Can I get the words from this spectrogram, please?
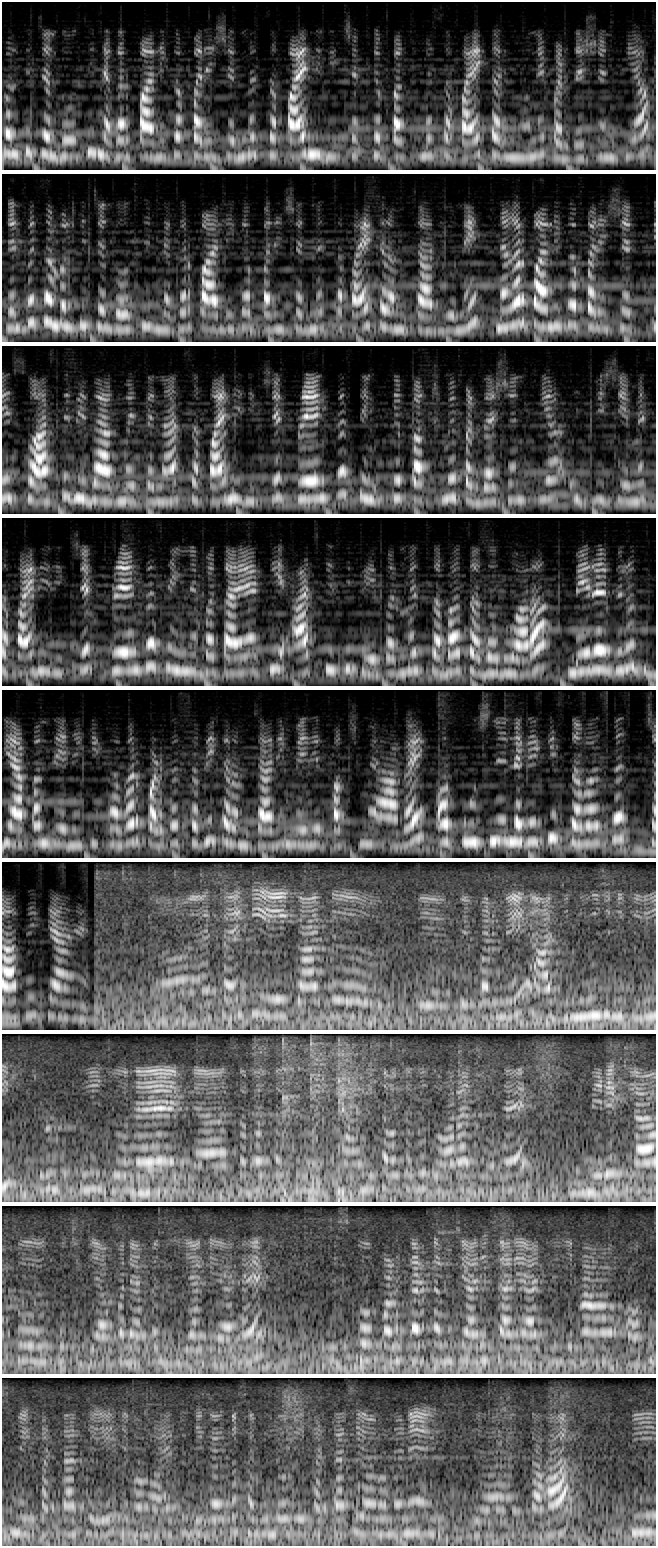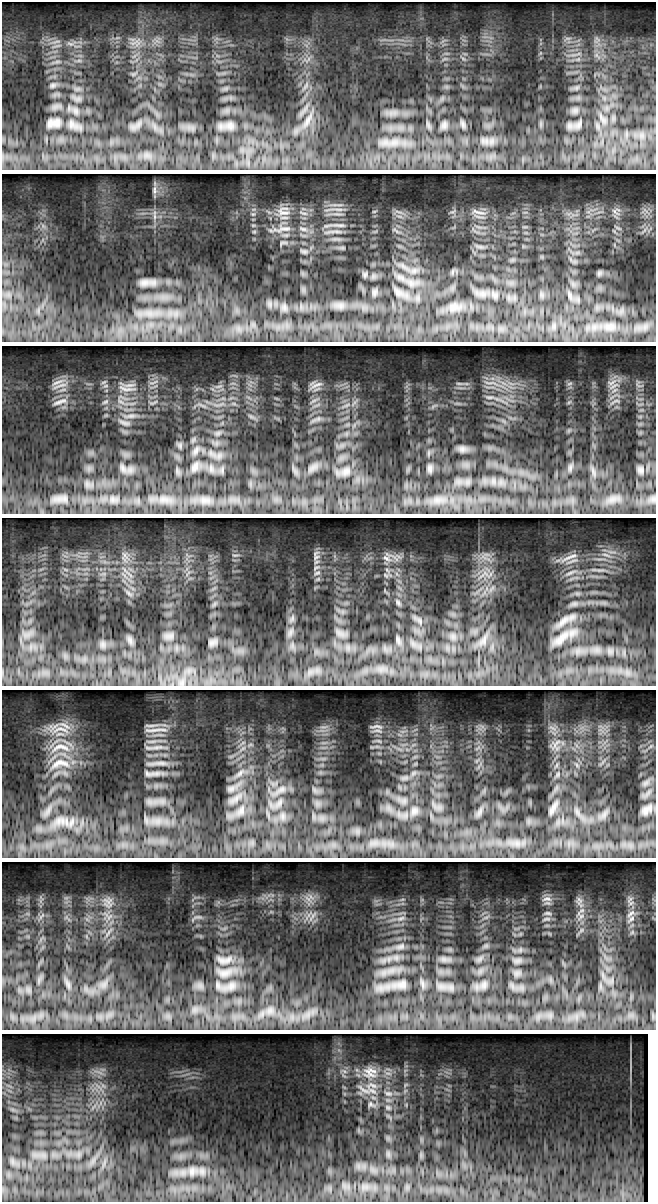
की चंदोसी नगर पालिका परिषद में सफ़ाई निरीक्षक के पक्ष में सफ़ाई कर्मियों ने प्रदर्शन किया। जनपद संबल की चंदोसी नगर पालिका परिषद में सफ़ाई कर्मचारियों ने नगर पालिका परिषद के स्वास्थ्य विभाग में तैनात सफ़ाई निरीक्षक प्रियंका सिंह के पक्ष में प्रदर्शन किया। इस विषय में सफ़ाई निरीक्षक प्रियंका सिंह ने बताया कि आज किसी पेपर में सभा सदों द्वारा मेरे विरुद्ध ज्ञापन देने की खबर पढ़कर सभी कर्मचारी मेरे पक्ष में आ गए और पूछने लगे कि सभासद चाहते क्या है। ऐसा है कि एक आध पेपर में आज न्यूज़ निकली कि जो है सभासद माननीय सभासदों द्वारा जो है, मेरे खिलाफ कुछ ज्ञापन व्यापन दिया गया है। जिसको पढ़कर कर्मचारी सारे आज यहाँ ऑफ़िस में इकट्ठा थे। जब हम आए तो देखा तो सभी लोग इकट्ठा थे और उन्होंने कहा कि क्या बात हो गई मैम, ऐसा क्या वो हो गया? जो सभासद मतलब क्या चाह रहे हैं आपसे? तो उसी को लेकर के थोड़ा सा आक्रोश है हमारे कर्मचारियों में भी। कि कोविड 19 महामारी जैसे समय पर जब हम लोग मतलब सभी कर्मचारी से लेकर के अधिकारी तक अपने कार्यों में लगा हुआ है और जो है पूर्णता कार्य साफ़ सफ़ाई जो भी हमारा कार्य है वो हम लोग कर रहे हैं दिन रात मेहनत कर रहे हैं। उसके बावजूद भी सफ़ा, स्वास्थ्य विभाग में हमें टारगेट किया जा रहा है। तो उसी को लेकर के सब लोग इकट्ठे थे।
